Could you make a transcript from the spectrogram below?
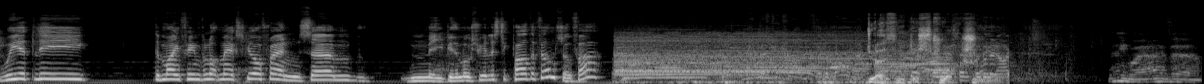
Weirdly, the mind frame of a lot of my ex-girlfriends, um, maybe the most realistic part of the film so far. Death and destruction. Anyway, I have a,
